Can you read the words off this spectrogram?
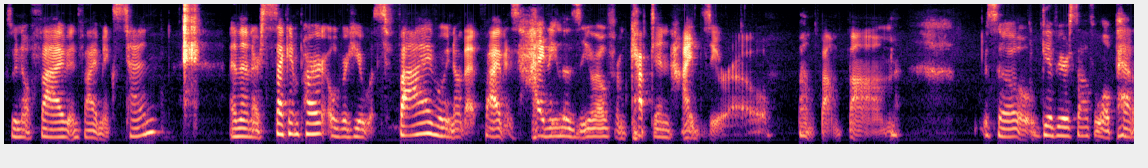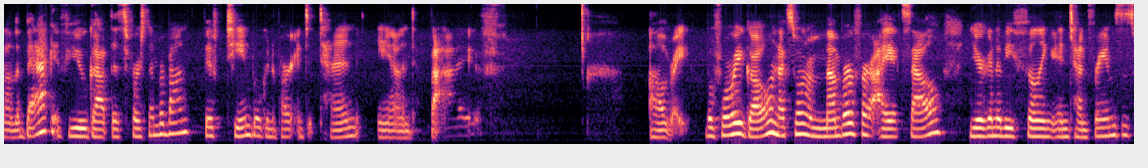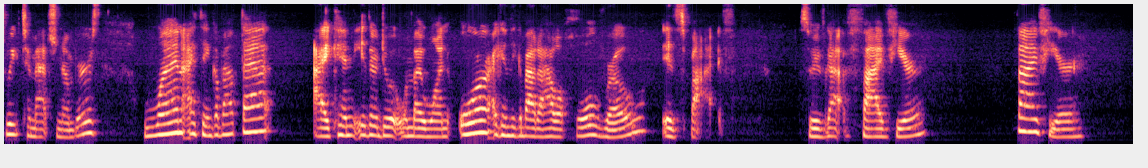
So we know 5 and 5 makes 10. And then our second part over here was 5. We know that 5 is hiding the 0 from Captain Hide 0. Bum, bum, bum. So give yourself a little pat on the back if you got this first number bond 15 broken apart into 10 and 5. All right, before we go, next one, remember for IXL, you're going to be filling in 10 frames this week to match numbers. When I think about that, I can either do it one by one or I can think about how a whole row is 5. So we've got 5 here, 5 here,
